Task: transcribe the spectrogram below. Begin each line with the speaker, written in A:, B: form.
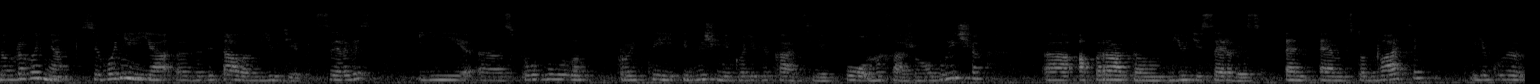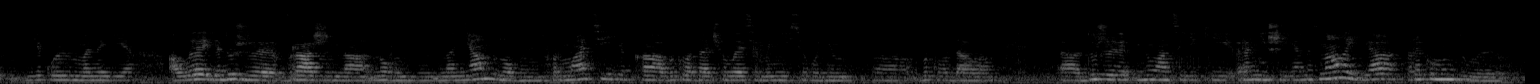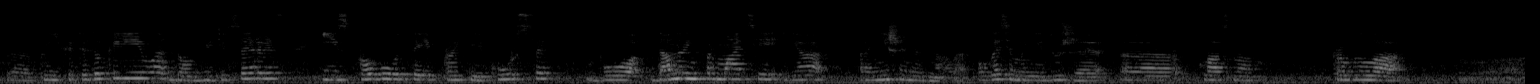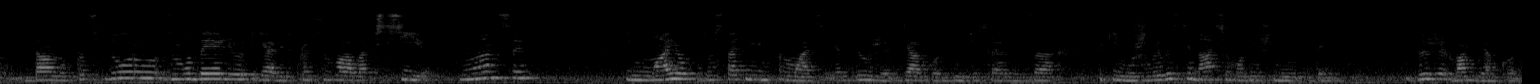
A: Доброго дня! Сьогодні я е, завітала в б'юті сервіс і е, спробувала пройти підвищення кваліфікації по масажу обличчя е, апаратом б'юті сервіс NM120, якою, якою в мене є. Але я дуже вражена новим знанням, новою інформацією, яка викладач Олеся мені сьогодні Дуже нюанси, які раніше я не знала. Я рекомендую е, приїхати до Києва, до б'юті сервіс і спробувати пройти курси, бо даної інформації я раніше не знала. Олеся мені дуже е, класно провела е, дану процедуру з моделлю. Я відпрацювала всі нюанси маю достатньо інформації. Я дуже дякую Beauty Service за такі можливості на сьогоднішній день. Дуже вам дякую.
